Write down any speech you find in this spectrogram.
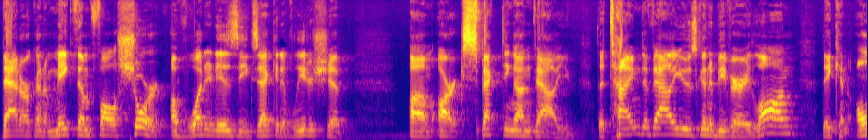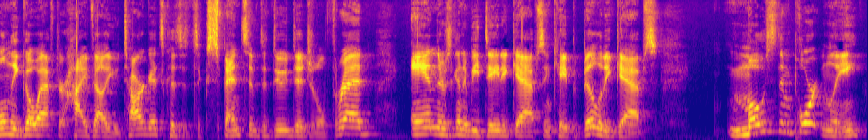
that are going to make them fall short of what it is the executive leadership um, are expecting on value. The time to value is going to be very long. They can only go after high value targets because it's expensive to do digital thread, and there's going to be data gaps and capability gaps. Most importantly,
